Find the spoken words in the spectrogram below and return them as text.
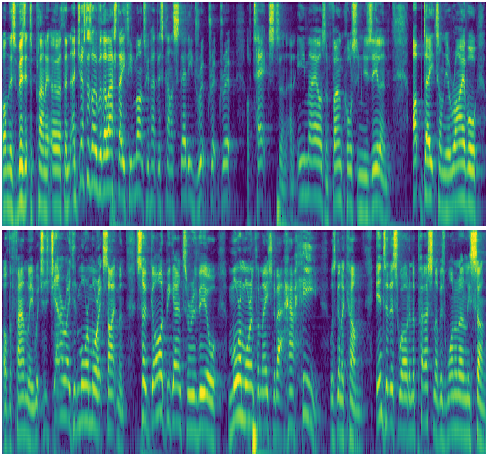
on this visit to planet Earth. And, and just as over the last 18 months, we've had this kind of steady drip, drip, drip of texts and, and emails and phone calls from New Zealand, updates on the arrival of the family, which has generated more and more excitement. So God began to reveal more and more information about how He was going to come into this world in the person of his one and only Son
